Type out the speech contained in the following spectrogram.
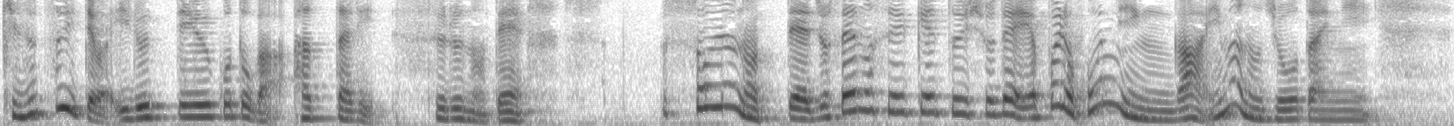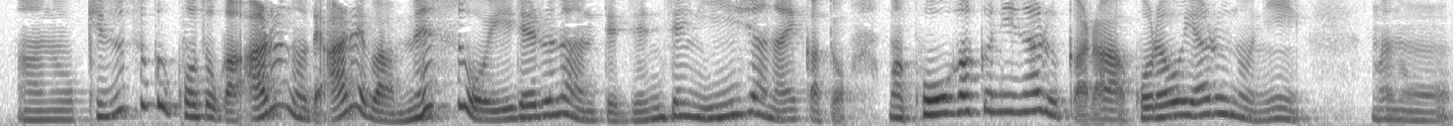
傷ついてはいるっていうことがあったりするので、そういうのって女性の整形と一緒でやっぱり本人が今の状態にあの傷つくことがあるのであればメスを入れるなんて全然いいじゃないかと、まあ、高額になるからこれをやるのにあの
